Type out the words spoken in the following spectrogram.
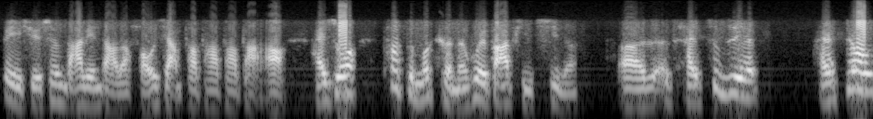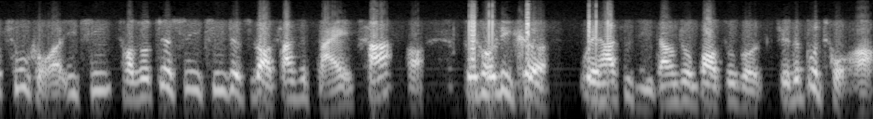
被学生打脸打得好响，啪啪啪啪啊！”还说他怎么可能会发脾气呢？呃，还甚至还飙出口啊，一听他说这事一听就知道他是白差啊，最后立刻为他自己当众爆粗口，觉得不妥啊，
